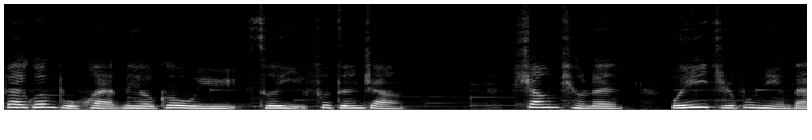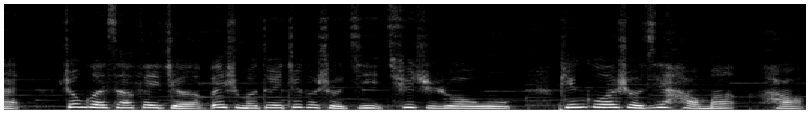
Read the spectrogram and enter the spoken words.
外观不换，没有购物欲，所以负增长。商评论：我一直不明白中国消费者为什么对这个手机趋之若鹜。苹果手机好吗？好，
